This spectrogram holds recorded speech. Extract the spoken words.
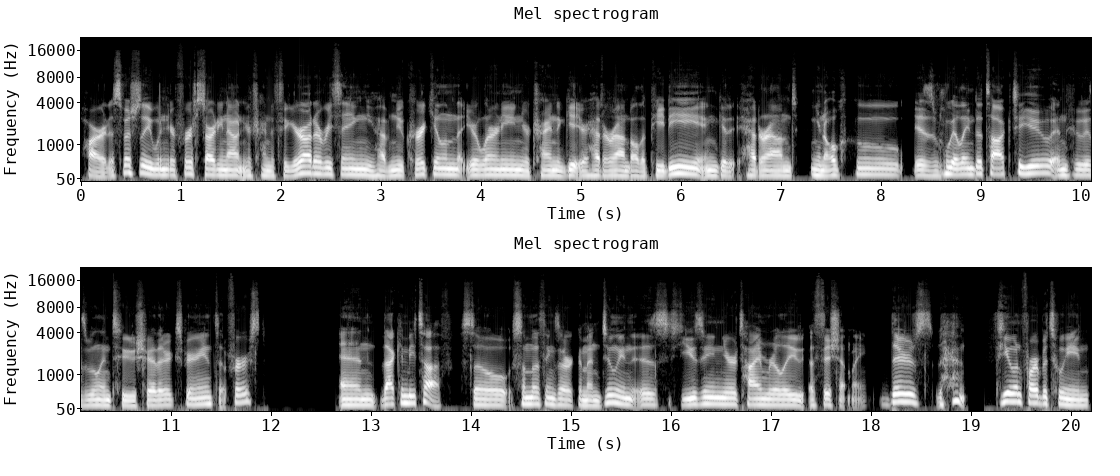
hard, especially when you're first starting out and you're trying to figure out everything. You have new curriculum that you're learning. You're trying to get your head around all the PD and get head around, you know, who is willing to talk to you and who is willing to share their experience at first. And that can be tough. So, some of the things I recommend doing is using your time really efficiently. There's few and far between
